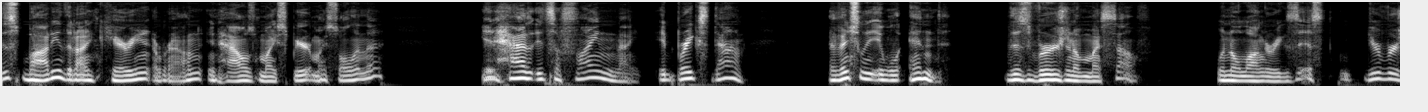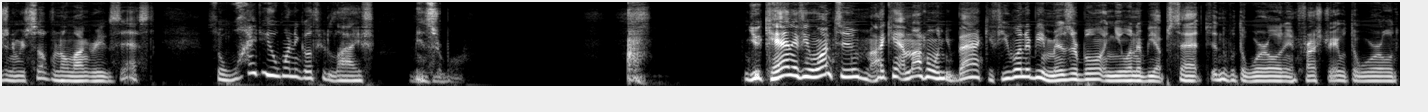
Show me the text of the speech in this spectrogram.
this body that I carry around and house my spirit, my soul in there, it has it's a finite. It breaks down. Eventually it will end. This version of myself will no longer exist. Your version of yourself will no longer exist. So why do you want to go through life miserable? You can if you want to. I can't. I'm not holding you back. If you want to be miserable and you want to be upset with the world and frustrated with the world,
